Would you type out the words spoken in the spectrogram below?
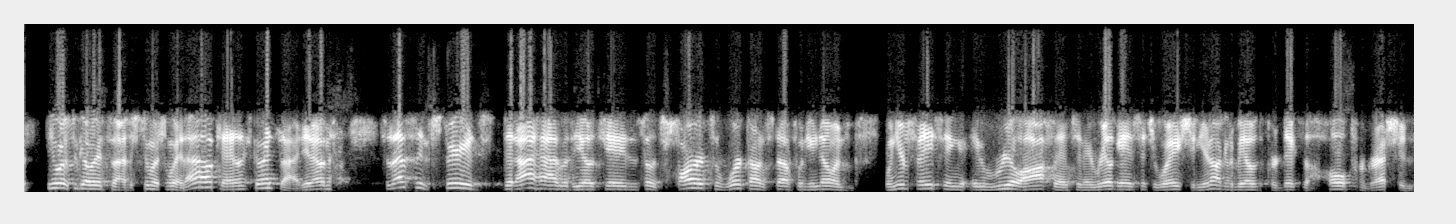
he wants to go inside. There's too much wind. Oh, okay, let's go inside. You know. So that's the experience that I had with the OTAs, and so it's hard to work on stuff when you know and when you're facing a real offense in a real game situation. You're not going to be able to predict the whole progression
